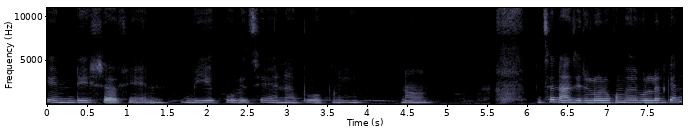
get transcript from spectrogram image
এমডি শাফিন, বিয়ে করেছেন আপু আপনি? না। আচ্ছা নাজিরুল ওরকম ভাবে বললেন কেন?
